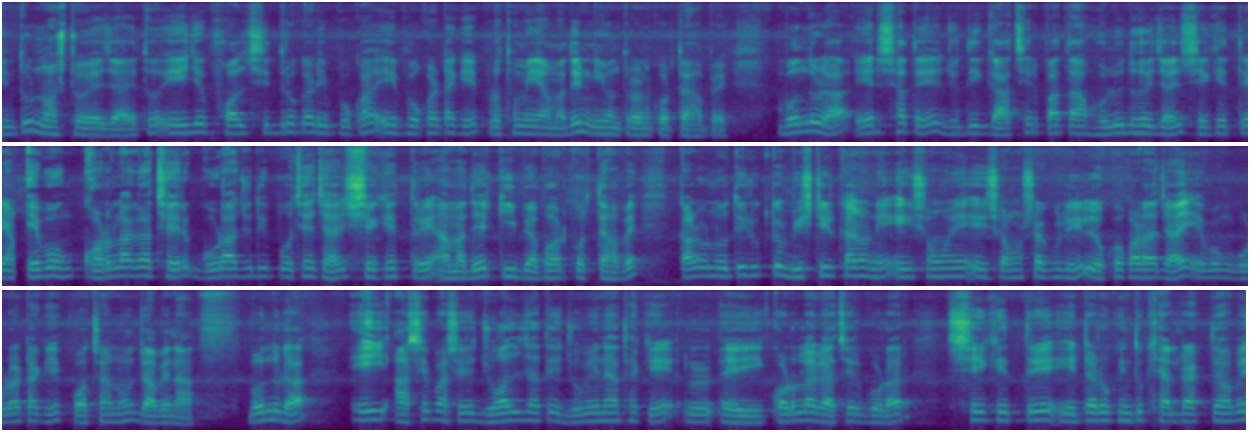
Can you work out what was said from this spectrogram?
কিন্তু নষ্ট হয়ে যায়। তো এই যে ফল ছিদ্রকারী পোকা, এই পোকাটাকে প্রথমেই আমাদের নিয়ন্ত্রণ করতে হবে। বন্ধুরা, এর সাথে যদি গাছের পাতা হলুদ হয়ে যায়, সেক্ষেত্রে এবং করলা গাছের গোড়া যদি পচে যায়, সেক্ষেত্রে আমাদের কি ব্যবহার করতে হবে? কারণ অতিরিক্ত বৃষ্টির কারণে এই সময়ে এই সমস্যাগুলি লক্ষ্য করা যায় এবং গোড়াটাকে পচানো যাবে না। বন্ধুরা এই আশেপাশে জল যাতে জমে না থাকে, এই করলা গাছের গোড়ার, সেক্ষেত্রে এটারও কিন্তু খেয়াল রাখতে হবে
